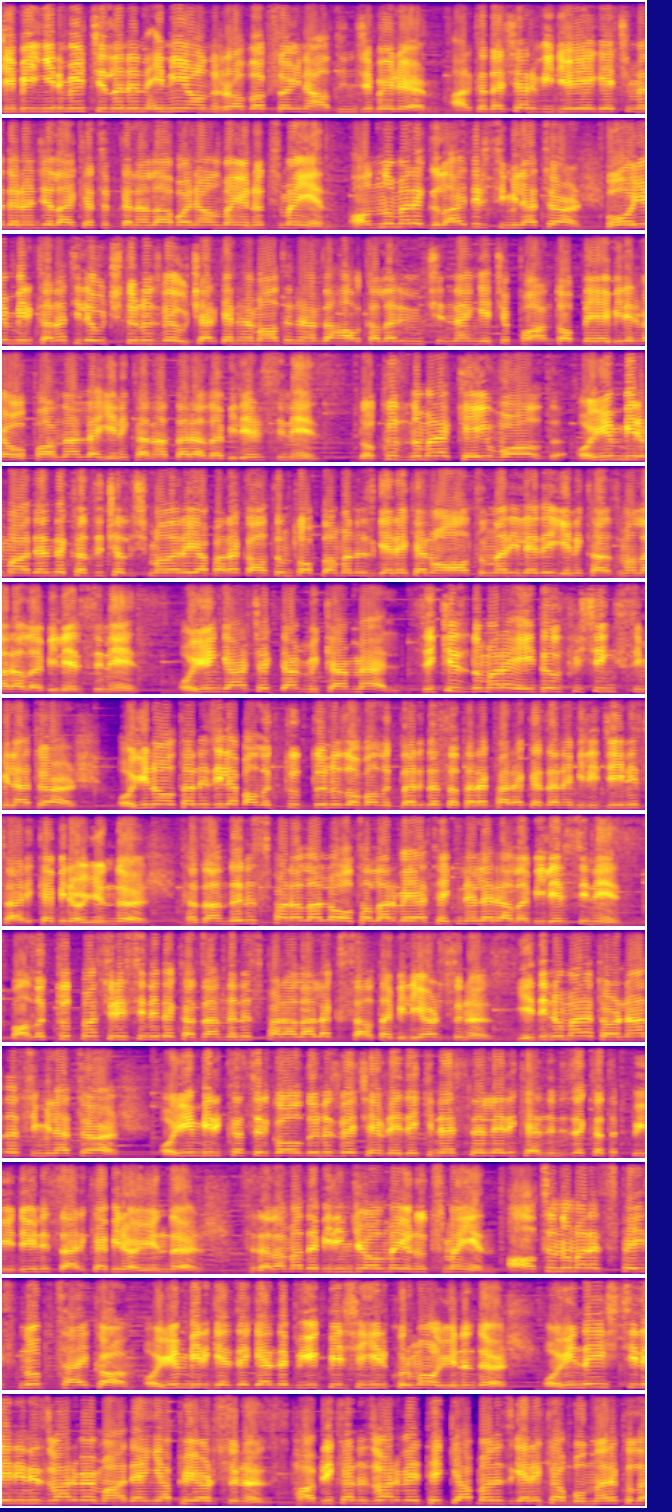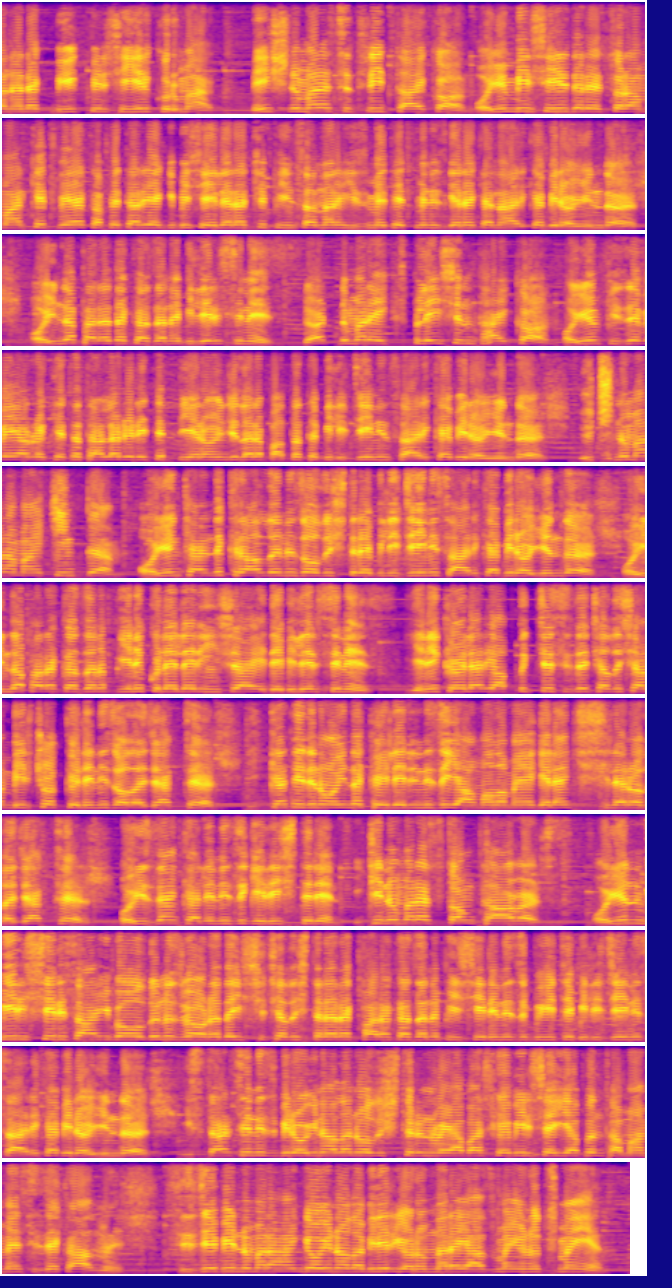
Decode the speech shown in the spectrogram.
2023 yılının en iyi 10 Roblox oyunu 6. bölüm. Arkadaşlar videoya geçmeden önce like atıp kanala abone olmayı unutmayın. 10 numara Glider Simulator. Bu oyun bir kanat ile uçtunuz ve uçarken hem altın hem de halkaların içinden geçip puan toplayabilir ve o puanlarla yeni kanatlar alabilirsiniz. 9 numara Cave World. Oyun bir madende kazı çalışmaları yaparak altın toplamanız gereken o altınlar ile de yeni kazmalar alabilirsiniz. Oyun gerçekten mükemmel. 8 numara Idle Fishing Simulator. Oyun oltanız ile balık tuttuğunuz o balıkları da satarak para kazanabileceğiniz harika bir oyundur. Kazandığınız paralarla oltalar veya tekneler alabilirsiniz. Balık tutma süresini de kazandığınız paralarla kısaltabiliyorsunuz. 7 numara Tornado Simulator. Oyun bir kasırga olduğunuz ve çevredeki nesneleri kendinize katıp büyüdüğünüz harika bir oyundur. Sıralamada birinci olmayı unutmayın. 6 numara Space Noob Tycoon. Oyun bir gezegende büyük bir şehir kurma oyunudur. Oyunda işçileriniz var ve maden yapıyorsunuz. Fabrikanız var ve tek yapmanız gereken bunları kullanarak büyük bir şehir kurmak. 5 numara Street Tycoon. Oyun bir şehirde restoran, market veya kafeterya gibi şeyler açıp insanlara hizmet etmeniz gereken harika bir oyundur. Oyunda para da kazanabilirsiniz. 4 numara Explosion Tycoon. Oyun füze veya roket atarlar üretip diğer oyunculara patlatabileceğiniz harika bir oyundur. 3 numara My Kingdom. Oyun kendi krallığınızı oluşturabileceğiniz harika bir oyundur. Oyunda para kazanıp yeni kuleler inşa edebilirsiniz. Yeni köyler yaptıkça size çalışan birçok köleniz olacaktır. Dikkat edin oyunda köylerinizi yağmalamaya gelen kişiler olacaktır. O yüzden kalenizi geliştirin. 2 numara Stone Towers. Oyun bir iş yeri sahibi oldunuz ve orada işçi çalıştırarak para kazanıp iş yerinizi büyütebileceğiniz harika bir oyundur. İsterseniz bir oyun alanı oluşturun veya başka bir şey yapın tamamen size kalmış. Sizce bir numara hangi oyun olabilir yorumlara yazmayı unutmayın.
